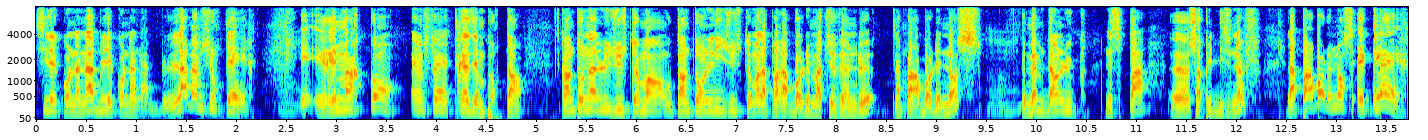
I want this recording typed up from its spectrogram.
s'il est condamnable, il est condamnable. Là même sur terre. Et, et remarquons un fait très important. Quand on a lu justement, ou quand on lit justement la parabole de Matthieu 22, la parabole des noces, et même dans Luc, n'est-ce pas, euh, chapitre 19, la parabole des noces est claire.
